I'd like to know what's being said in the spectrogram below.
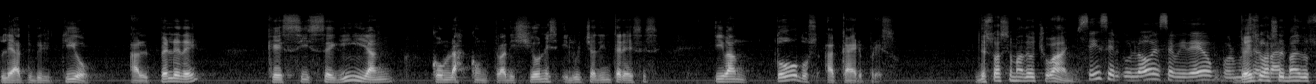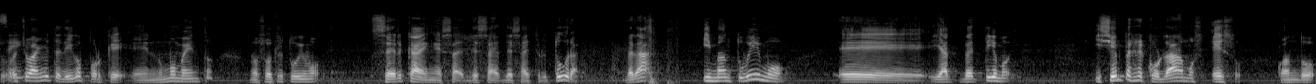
le advirtió al PLD que si seguían con las contradicciones y lucha de intereses, iban todos a caer presos. De eso hace más de ocho años. Sí, circuló ese video por De eso hace más de ocho años, te digo, porque en un momento nosotros estuvimos cerca en esa, de, esa, estructura, ¿verdad? Y mantuvimos eh, y advertimos, y siempre recordábamos eso, cuando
